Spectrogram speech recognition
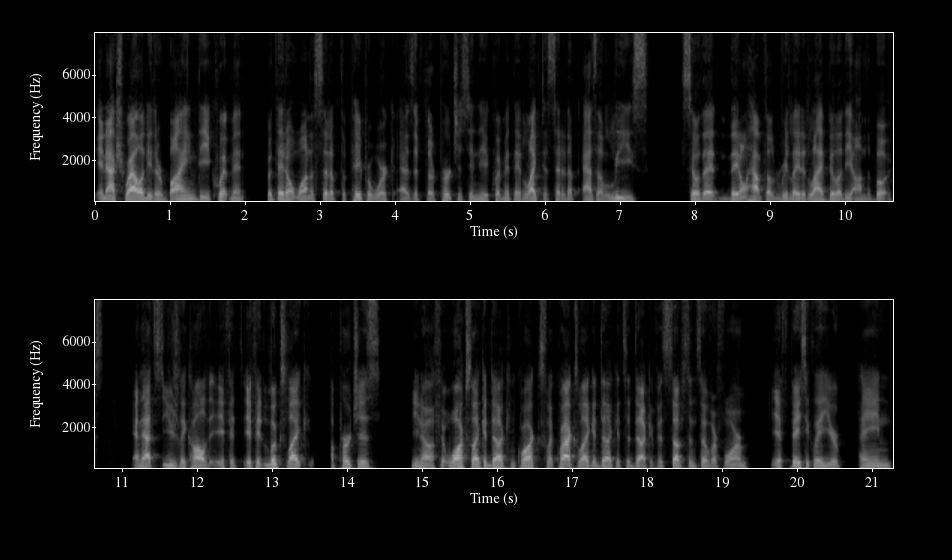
in actuality, they're buying the equipment, but they don't want to set up the paperwork as if they're purchasing the equipment. They'd like to set it up as a lease so that they don't have the related liability on the books. And that's usually called if it if it looks like a purchase, you know, if it walks like a duck and quacks quacks like a duck, it's a duck. If it's substance over form, if basically you're paying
